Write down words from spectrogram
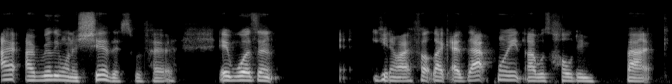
I, I really want to share this with her. It wasn't, you know, I felt like at that point I was holding back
